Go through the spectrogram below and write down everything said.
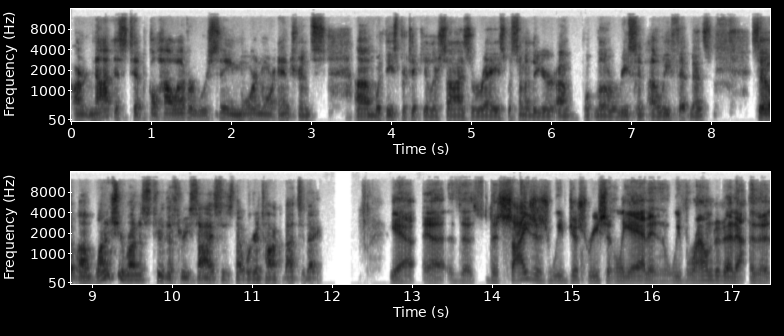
are not as typical. However, we're seeing more and more entrants um, with these particular size arrays with some of the, your um, more recent OE fitments. So um, why don't you run us through the three sizes that we're going to talk about today? Yeah, uh, the the sizes we've just recently added, and we've rounded it out. The,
